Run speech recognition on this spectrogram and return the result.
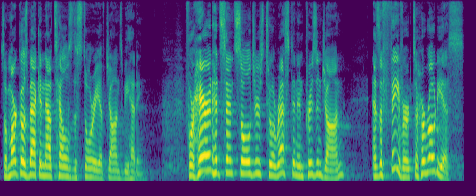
So Mark goes back and now tells the story of John's beheading. For Herod had sent soldiers to arrest and imprison John as a favor to Herodias.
